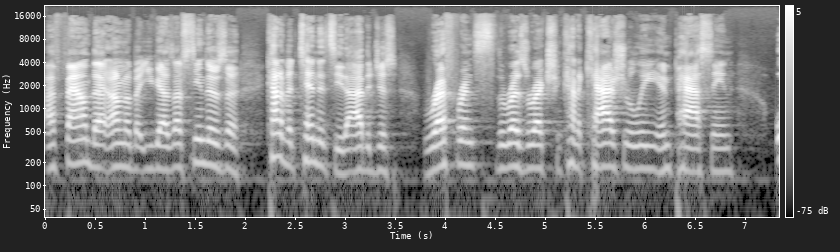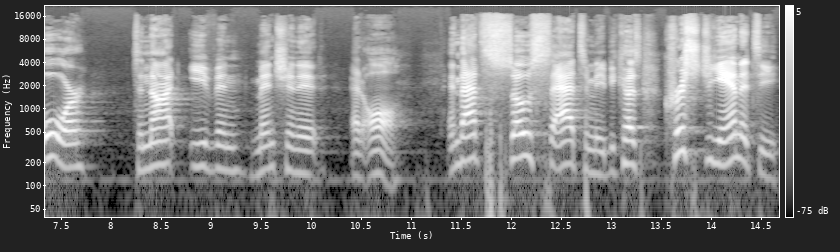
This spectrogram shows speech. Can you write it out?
I've found that, I don't know about you guys, I've seen there's a kind of a tendency to either just reference the resurrection kind of casually in passing or to not even mention it at all. And that's so sad to me because Christianity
